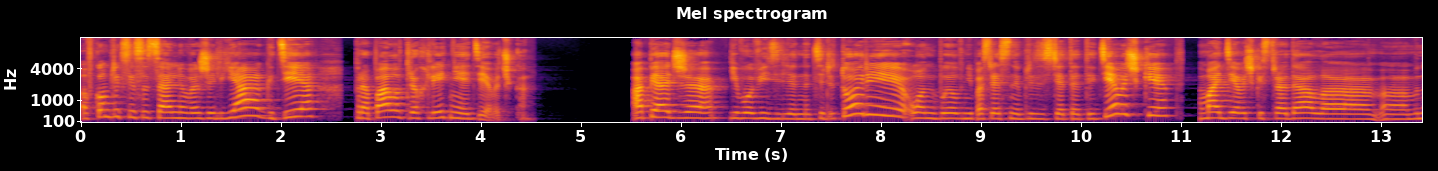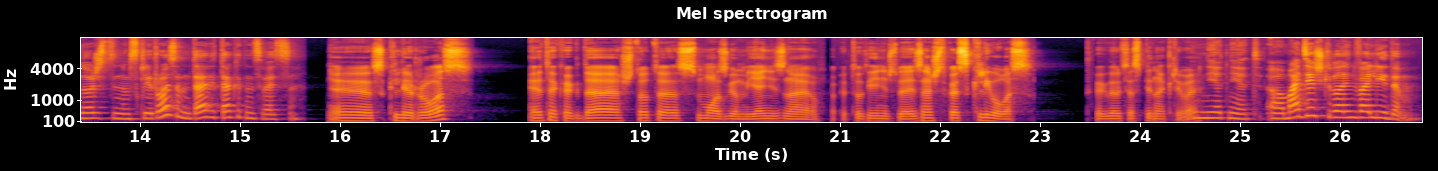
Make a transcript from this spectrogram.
в комплексе социального жилья, где пропала трехлетняя девочка. Опять же, его видели на территории, он был в непосредственной близости от этой девочки. Мать девочки страдала э, множественным склерозом, да, ведь так это называется? Э, склероз — это когда что-то с мозгом, я не знаю. Тут я не разбираюсь. Я знаю, что такое склероз. Когда у тебя спина кривая. Нет, нет. Э, мать девочки была инвалидом,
